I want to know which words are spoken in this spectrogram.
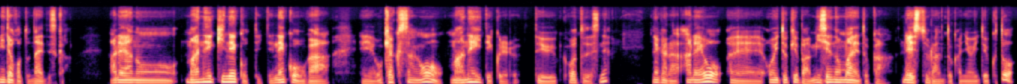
見たことないですか？あれあの招き猫って言って猫が、えーお客さんを招いてくれるっていうことですね。だからあれを、えー置いとけば店の前とかレストランとかに置いておくと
